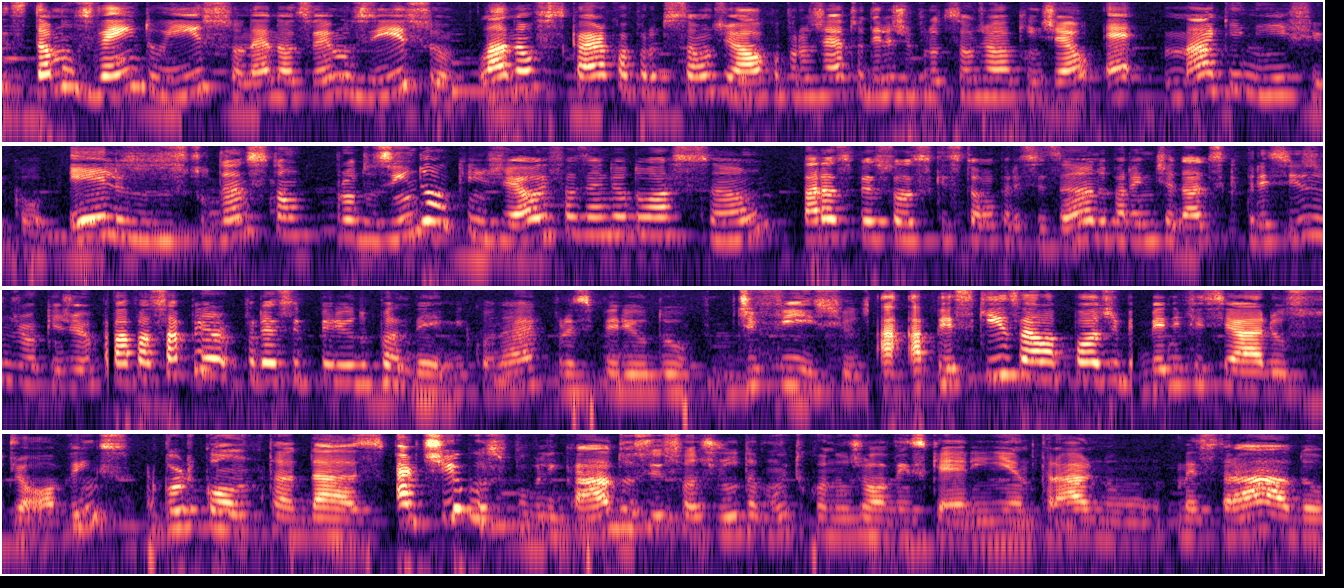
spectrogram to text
estamos vendo isso, né? Nós vemos isso lá na UFSCar com a produção de álcool. O projeto deles de produção de álcool em gel é magnífico. Eles, os estudantes, estão produzindo álcool em gel e fazendo a doação para as pessoas que estão precisando, para entidades que precisam de gel, para passar por, esse período pandêmico, né? Por esse período difícil. A, a pesquisa, ela pode beneficiar os jovens por conta das artigos publicados. Isso ajuda muito quando os jovens querem entrar no mestrado,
